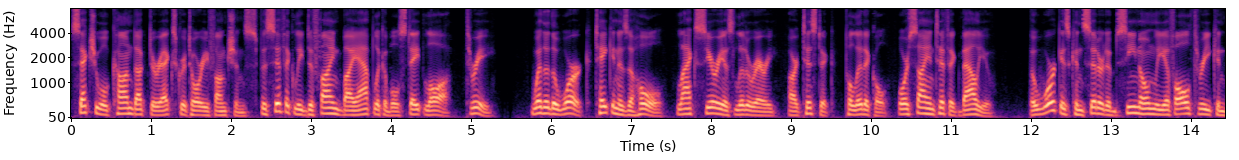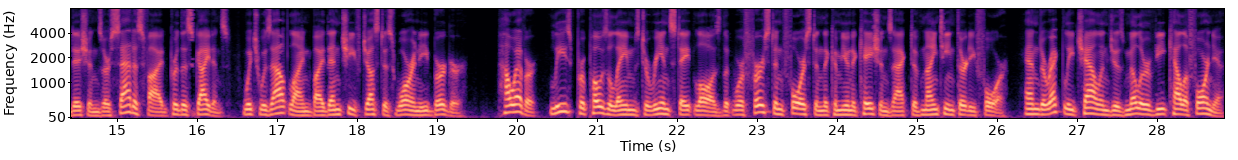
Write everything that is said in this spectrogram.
sexual conduct or excretory functions specifically defined by applicable state law. 3 whether the work, taken as a whole, lacks serious literary, artistic, political, or scientific value. The work is considered obscene only if all three conditions are satisfied per this guidance, which was outlined by then Chief Justice Warren E. Burger. However, Lee's proposal aims to reinstate laws that were first enforced in the Communications Act of 1934 and directly challenges Miller v. California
